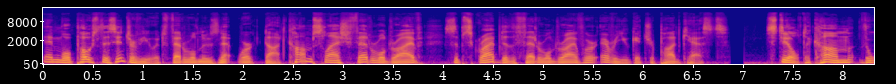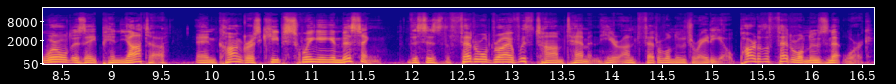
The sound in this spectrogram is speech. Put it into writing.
And we'll post this interview at federalnewsnetwork.com slash Federal Drive. Subscribe to the Federal Drive wherever you get your podcasts. Still to come, the world is a pinata, and Congress keeps swinging and missing. This is the Federal Drive with Tom Temin here on Federal News Radio, part of the Federal News Network.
